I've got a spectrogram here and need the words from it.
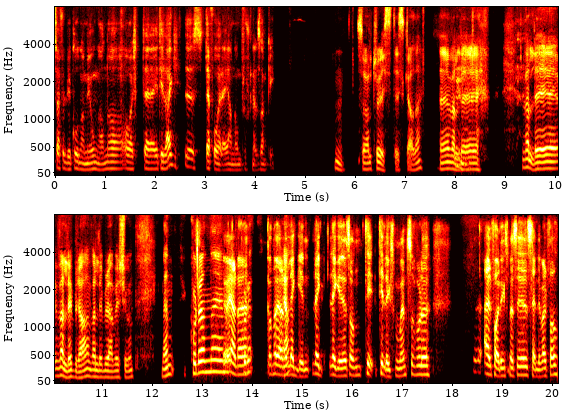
selvfølgelig kona mi og ungene og, og alt det i tillegg, det, det får jeg gjennom profesjonell sanking. Så altruistisk av det. Det er veldig, veldig, veldig bra. Veldig bra visjon. Men hvordan, eh, gjerne- hvordan Kan du gjerne Ja. legge inn legge, legge inn et sånn tilleggsmoment, så får du erfaringsmessig selv i hvert fall.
